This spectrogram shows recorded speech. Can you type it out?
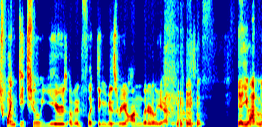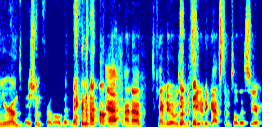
22 years of inflicting misery on literally everyone. yeah, you had him in your own division for a little bit there now. yeah, I know. Cam Newton was Did- undefeated against him till this year.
